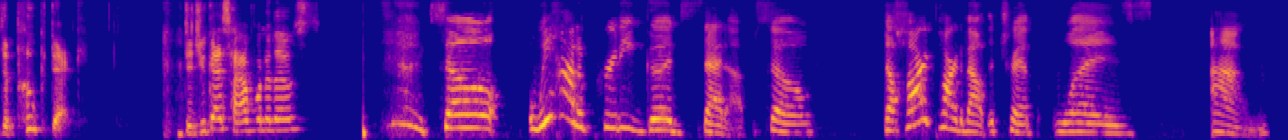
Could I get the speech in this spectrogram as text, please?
the poop deck. Did you guys have one of those? So we had a pretty good setup. So the hard part about the trip was um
